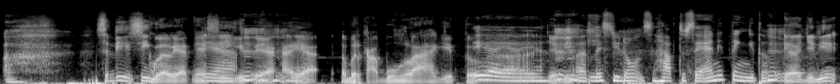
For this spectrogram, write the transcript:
Ah, sedih sih gue liatnya Iya. sih gitu ya kayak berkabung lah gitu. Iya lah. iya iya. Jadi At least you don't have to say anything gitu. ya jadi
